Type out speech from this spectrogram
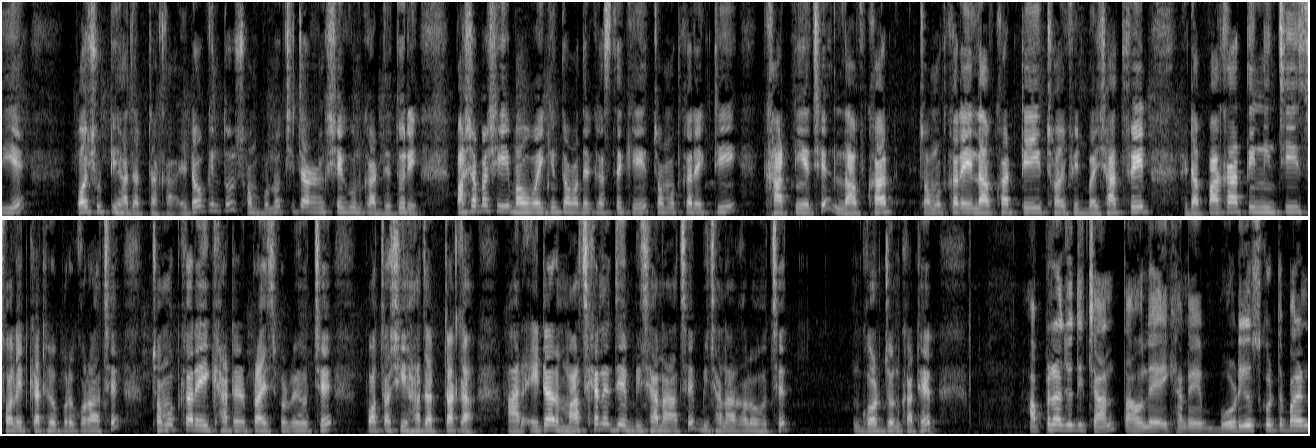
দিয়ে পঁয়ষট্টি হাজার টাকা। এটাও কিন্তু সম্পূর্ণ চিটাগাং সেগুন কাঠ দিয়ে তৈরি। পাশাপাশি বাবুভাই কিন্তু আমাদের কাছ থেকে চমৎকার একটি খাট নিয়েছে, লাভ খাট। চমৎকার এই লাভ খাটটি ছয় ফিট বাই সাত ফিট এটা পাকা তিন ইঞ্চি সলিড কাঠের উপরে করা আছে। চমৎকার এই খাটের প্রাইস পড়বে হচ্ছে পঁচাশি হাজার টাকা। আর এটার মাঝখানে যে বিছানা আছে, বিছানাগুলো হচ্ছে গর্জন কাঠের। আপনারা যদি চান, তাহলে এখানে বোর্ড ইউজ করতে পারেন।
